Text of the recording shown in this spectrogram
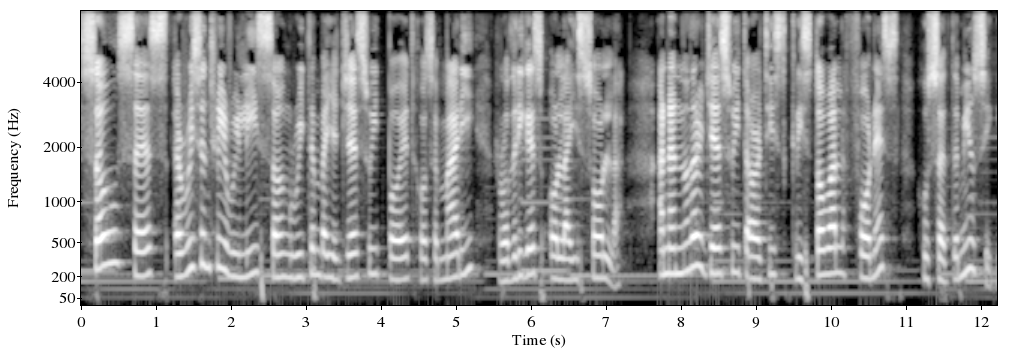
So says a recently released song written by a Jesuit poet, Jose Mari Rodriguez Olaizola, and another Jesuit artist, Cristobal Fones, who set the music.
